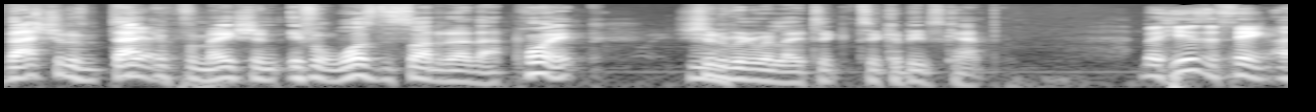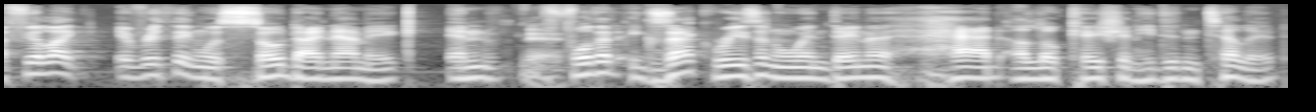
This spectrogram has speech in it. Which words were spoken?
That should have that Yeah. information, if it was decided at that point, should have hmm. been relayed to, to Khabib's camp. But here's the thing: I feel like everything was so dynamic, and Yeah. for that exact reason, when Dana had a location, he didn't tell it.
